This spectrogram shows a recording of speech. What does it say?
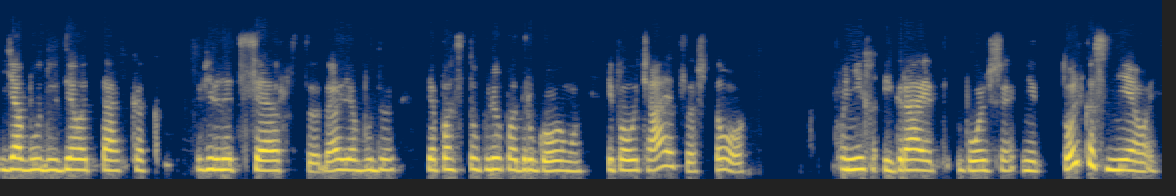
я буду делать так, как велит сердце, да, я буду, я поступлю по-другому. И получается, что у них играет больше не только смелость,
